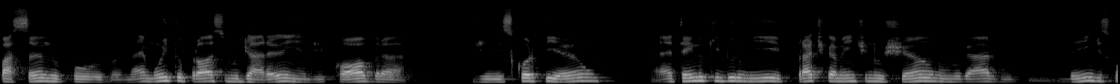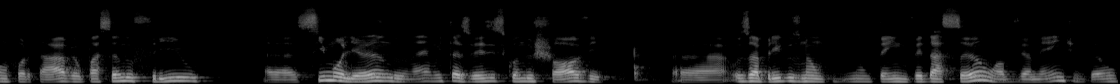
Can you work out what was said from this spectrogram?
passando por né, muito próximo de aranha, de cobra, de escorpião, né, tendo que dormir praticamente no chão, num lugar bem desconfortável, passando frio, uh, se molhando, né? Muitas vezes quando chove, uh, os abrigos não, não têm vedação, obviamente, então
